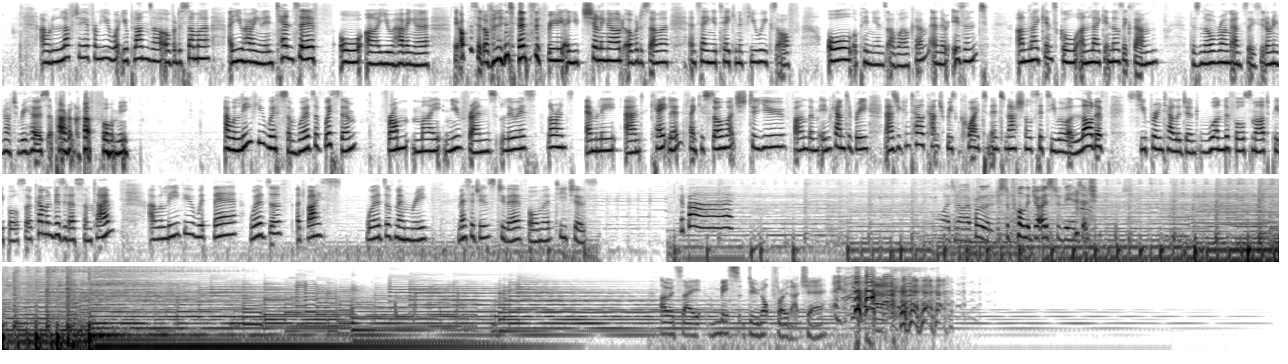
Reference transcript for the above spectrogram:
I would love to hear from you what your plans are over the summer. Are you having an intensive or are you having a the opposite of an intensive really? Are you chilling out over the summer and saying you're taking a few weeks off? All opinions are welcome and there isn't unlike in school, unlike in those exams, there's no wrong answers. You don't even have to rehearse a paragraph for me. I will leave you with some words of wisdom from my new friends, Lewis, Lawrence, Emily, and Caitlin. Thank you so much to you. Found them in Canterbury. And as you can tell, Canterbury is quite an international city with a lot of super intelligent, wonderful, smart people. So come and visit us sometime. I will leave you with their words of advice, words of memory, messages to their former teachers. Goodbye. I don't know. I probably would have just apologised for being such. I would say, Miss, do not throw that chair. Uh,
